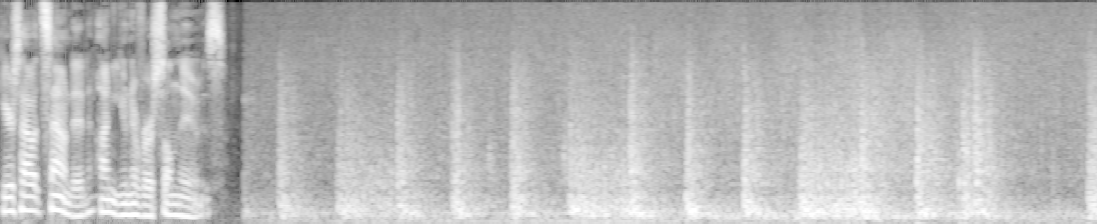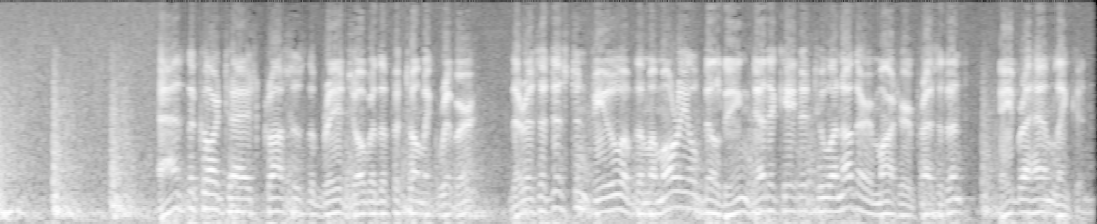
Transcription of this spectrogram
Here's how it sounded on Universal News. As the cortege crosses the bridge over the Potomac River, there is a distant view of the memorial building dedicated to another martyr president, Abraham Lincoln.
